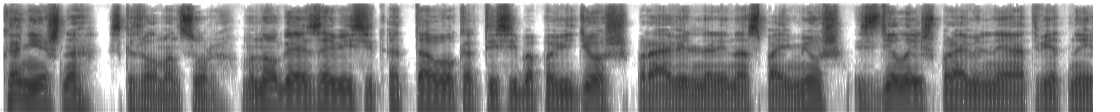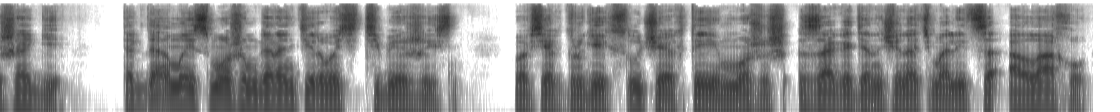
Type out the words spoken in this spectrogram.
«Конечно», — сказал Мансур, — «многое зависит от того, как ты себя поведешь, правильно ли нас поймешь, сделаешь правильные ответные шаги. Тогда мы сможем гарантировать тебе жизнь. Во всех других случаях ты можешь загодя начинать молиться Аллаху.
